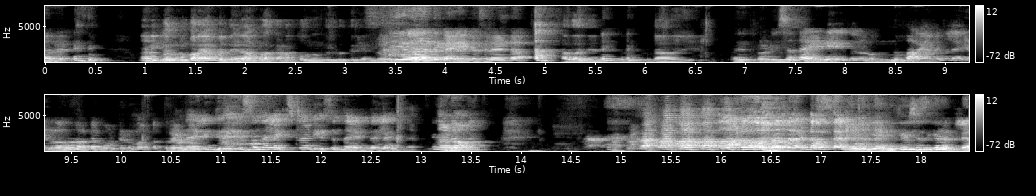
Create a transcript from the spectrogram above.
അതെ. എനിക്കൊന്നും പറയാൻ പറ്റില്ല. നമ്മളെ കണക്കൊന്നും തീർത്തില്ലല്ലോ. ജീവാന്റെ കഴിയട്ടെ സുരേട്ടാ. അതാ ഞാൻ പ്രൊഡ്യൂസറിന്റെ ഐഡിയ ആയിരുന്നു ഒന്നും പറയാൻ പറ്റില്ല. ഇടണമെന്ന് പറഞ്ഞാൽ പോട്ടിടണം അത്രേ ഉള്ളൂ. ഗ്രേസ് നല്ല എക്സ്ട്രാ ഡീസന്റ് ആയിട്ടുണ്ടല്ലേ ആണോ? എനിക്ക് എനിക്ക് വിശ്വസിക്കാൻ പറ്റില്ല.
